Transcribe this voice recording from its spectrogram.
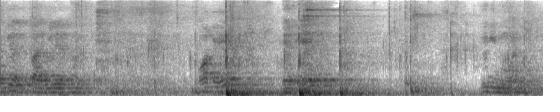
harga 4 bilion tu Wah kaya Eh, eh. Itu gimana?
